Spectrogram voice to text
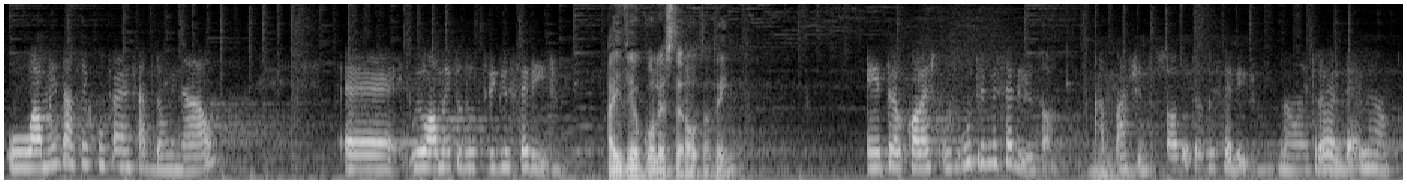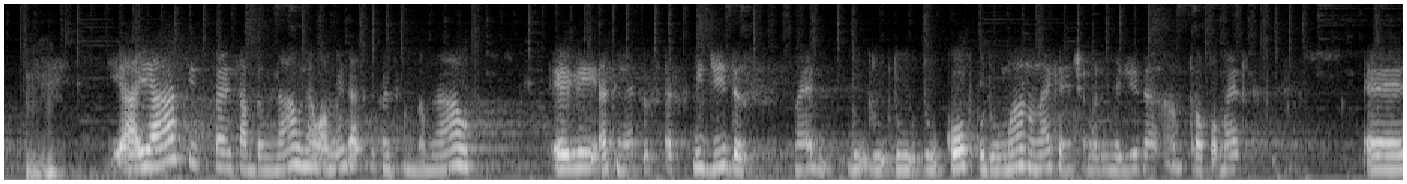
o aumento da circunferência abdominal é, e o aumento do triglicerídeo. Aí vem o colesterol também? Entra o colesterol, o triglicerídeo só. Uhum. A parte do, só do triglicerídeo. Não entra o LDL, não. Uhum. E aí a circunferência abdominal, né, o aumento da circunferência abdominal, ele, assim, essas, essas medidas né, do, do, do, corpo do humano, né, que a gente chama de medida antropométrica, é,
